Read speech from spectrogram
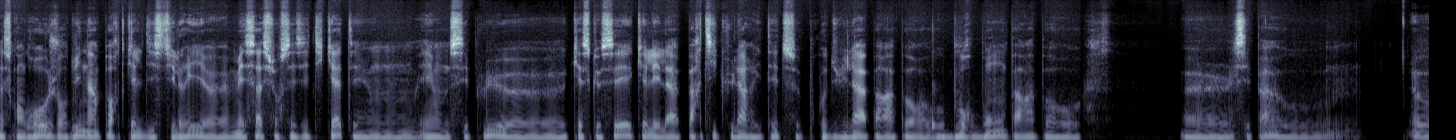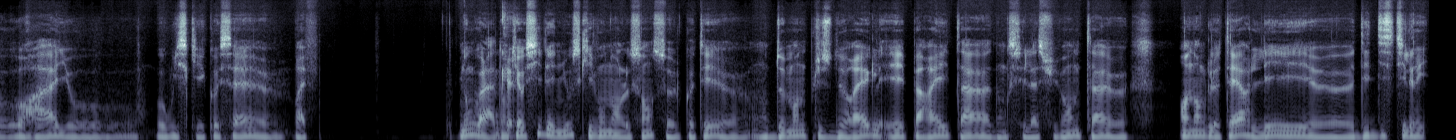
Parce qu'en gros, aujourd'hui, n'importe quelle distillerie euh, met ça sur ses étiquettes et on, et on ne sait plus qu'est-ce que c'est, quelle est la particularité de ce produit-là par rapport au bourbon, par rapport au, je sais pas, au, au rail, au, au whisky écossais, bref. Donc voilà, donc il y a aussi des news qui vont dans le sens, euh, le côté euh, on demande plus de règles et pareil, as, donc c'est la suivante, tu as euh, en Angleterre les, des distilleries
